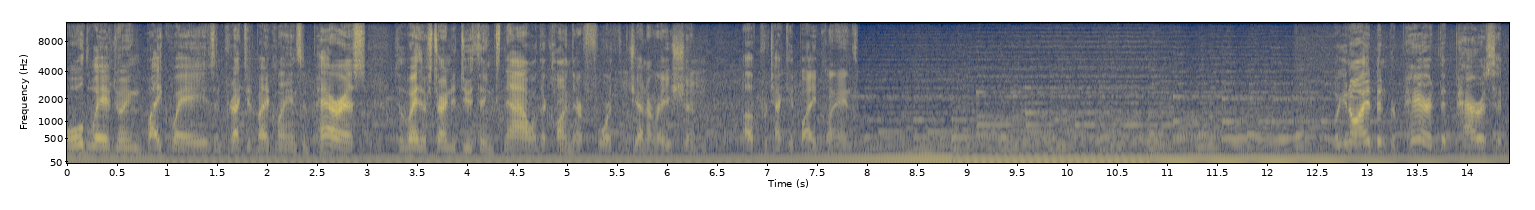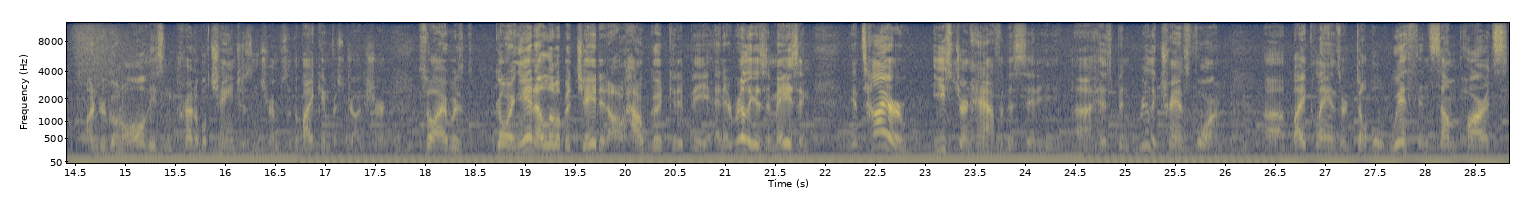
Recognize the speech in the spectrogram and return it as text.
old way of doing bikeways and protected bike lanes in Paris to the way they're starting to do things now, what they're calling their fourth generation of protected bike lanes. You know, I had been prepared that Paris had undergone all these incredible changes in terms of the bike infrastructure. So I was going in a little bit jaded, oh, how good could it be? And it really is amazing. The entire eastern half of the city uh, has been really transformed. Uh, bike lanes are double width in some parts.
